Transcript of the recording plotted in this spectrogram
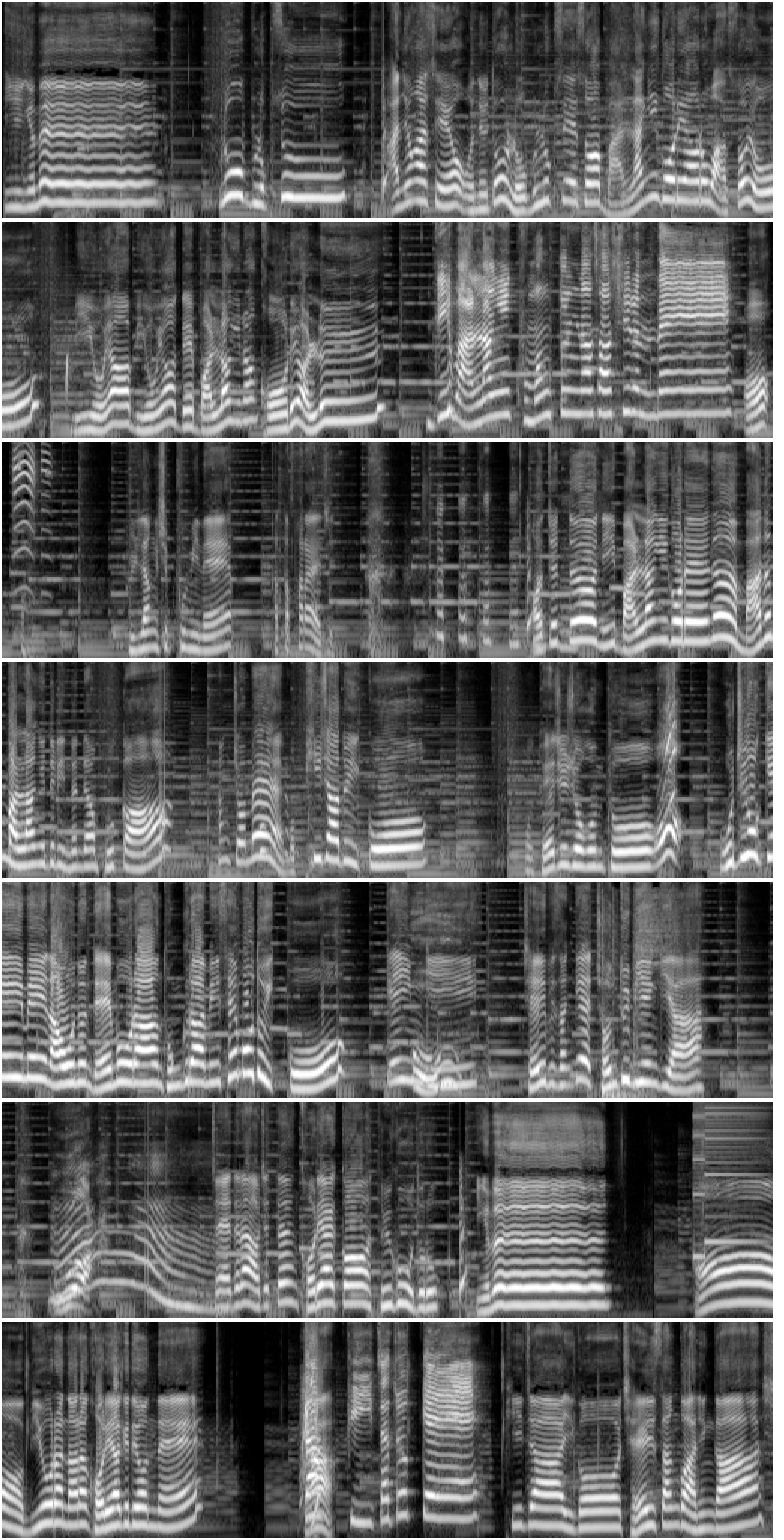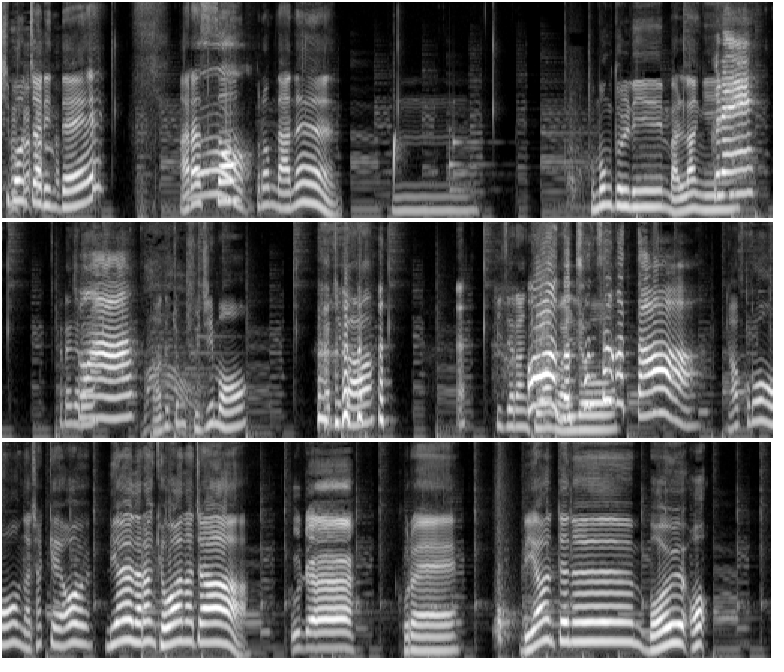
잉여맨 로블록스 안녕하세요 오늘도 로블록스에서 말랑이 거래하러 왔어요 미호야 미호야 내 말랑이랑 거래할래? 네 말랑이 구멍 뚫려서 싫은데 어? 불량식품이네 갖다 팔아야지 어쨌든 이 말랑이 거래에는 많은 말랑이들이 있는데 한번 볼까? 상점에 뭐 피자도 있고 뭐 돼지 조금도 어? 오징어 게임에 나오는 네모랑 동그라미 세모도 있고 게임기 제일 비싼 게 전투 비행기야 우와. 음. 자 얘들아 어쨌든 거래할 거 들고 오도록 잉여맨 어 미호랑 나랑 거래하게 되었네 자나 피자 줄게 피자 이거 제일 싼 거 아닌가? 10원짜린데 알았어 오. 그럼 나는 음. 구멍 뚫린 말랑이. 그래. 그래 그래. 좋아. 나한테 좀 주지 뭐. 가지가 피자랑 어 교환 나 완료. 천사 같다. 아 그럼 나 착해 어 리아야 나랑 교환하자. 그래. 그래. 리아한테는 뭘 어?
